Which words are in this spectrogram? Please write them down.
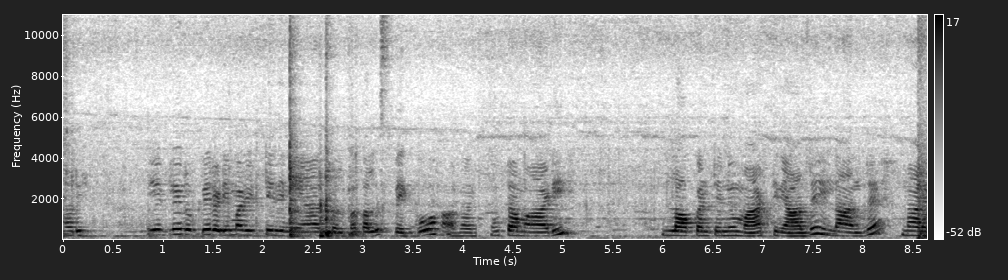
ನೋಡಿ, ಇಡ್ಲಿ ರುಬ್ಬಿ ರೆಡಿ ಮಾಡಿ ಇಟ್ಟಿದ್ದೀನಿ. ಅದು ಸ್ವಲ್ಪ ಕಲಿಸ್ಬೇಕು. ಹಾಗಾಗಿ ಊಟ ಮಾಡಿ ಲಾಗ್ ಕಂಟಿನ್ಯೂ ಮಾಡ್ತೀನಿ. ಆದರೆ, ಇಲ್ಲ ಅಂದರೆ ನಾಳೆ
